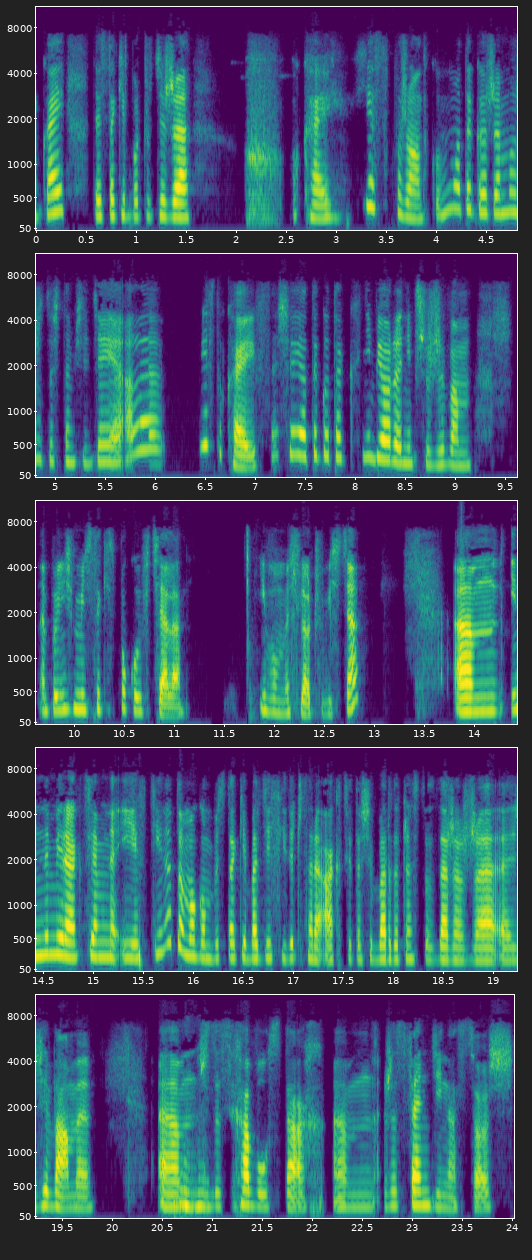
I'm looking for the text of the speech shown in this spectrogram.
Okay? To jest takie poczucie, że okej, okay, jest w porządku, mimo tego, że może coś tam się dzieje, ale jest okej. Okay. W sensie ja tego tak nie biorę, nie przeżywam. Powinniśmy mieć taki spokój w ciele i w umyśle oczywiście. Innymi reakcjami na EFT, no to mogą być takie bardziej fizyczne reakcje. To się bardzo często zdarza, że e, ziewamy, mhm. że zasycha w ustach, że swędzi nas coś.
